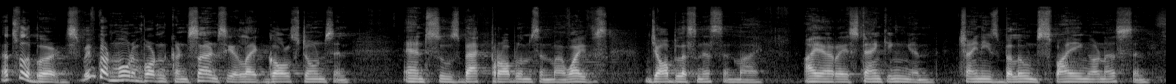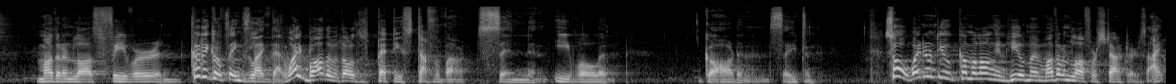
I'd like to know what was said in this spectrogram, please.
that's for the birds. We've got more important concerns here, like gallstones and Aunt Sue's back problems and my wife's joblessness and my IRA stanking and Chinese balloons spying on us and mother in law's fever and critical things like that. Why bother with all this petty stuff about sin and evil and God and Satan? So, why don't you come along and heal my mother in law for starters? I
